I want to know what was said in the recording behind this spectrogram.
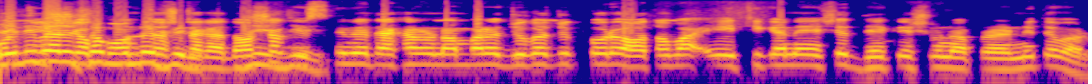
ডেলিভারি সম্পূর্ণ 2550 free। টাকা দর্শক স্ক্রিনে দেখানো নাম্বারে যোগাযোগ করে অথবা এই ঠিকানায় এসে দেখে শুনে আপনারা নিতে পারবেন।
